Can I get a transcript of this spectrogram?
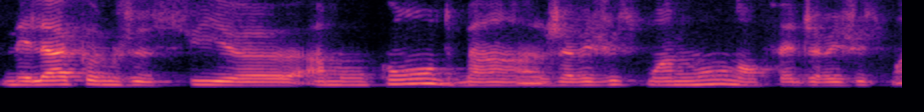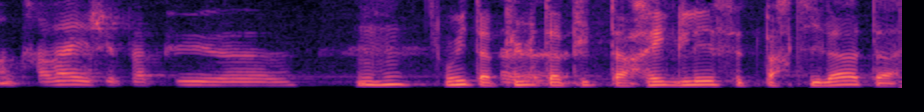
Mais là, comme je suis euh, à mon compte, ben, j'avais juste moins de monde en fait, j'avais juste moins de travail, j'ai pas pu. Euh, mhm. Oui, tu as, pu, as, pu, as réglé cette partie-là, tu as,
